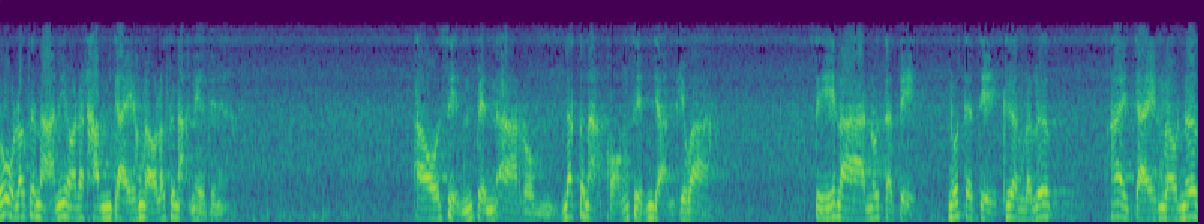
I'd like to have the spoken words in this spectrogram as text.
รู้ลักษณะนี้เราทำใจของเราลักษณะนี้สิเนี่ย เอาศีลเป็นอารมณ์ ลักษณะของศีลอย่างที่ว่า ศีลานุตติ นุตติเครื่องระลึก ให้ใจของเรานึก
